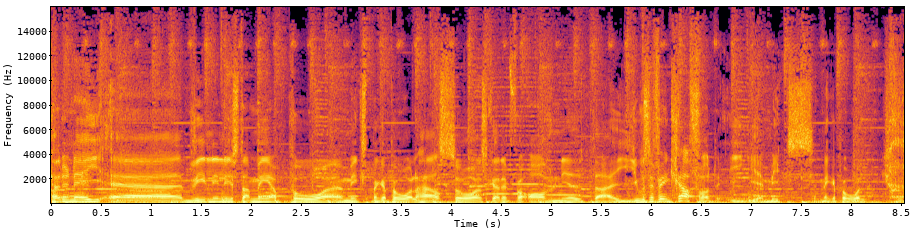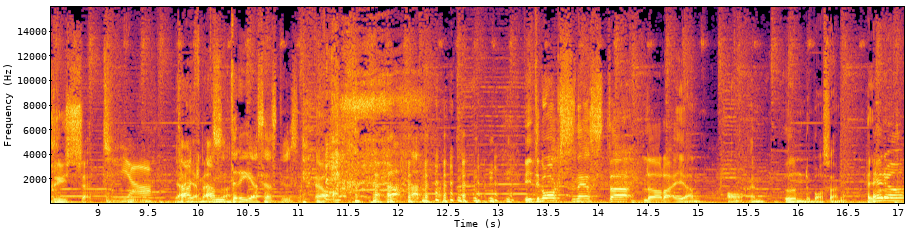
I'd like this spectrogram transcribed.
Hörde ni, eh, vill ni lyssna mer på eh, Mix Megapol här så ska ni få avnjuta Josefin Crafoord i Mix Megapol-krysset. Ja. Tack. Andreas Eskilsson. Ja. Vi är tillbaka nästa lördag igen. Ha en underbar söndag. Hej då!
